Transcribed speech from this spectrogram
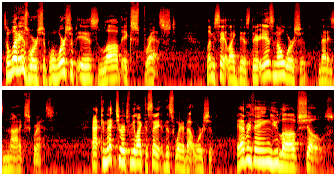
So, what is worship? Well, worship is love expressed. Let me say it like this there is no worship that is not expressed. At Connect Church, we like to say it this way about worship everything you love shows.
